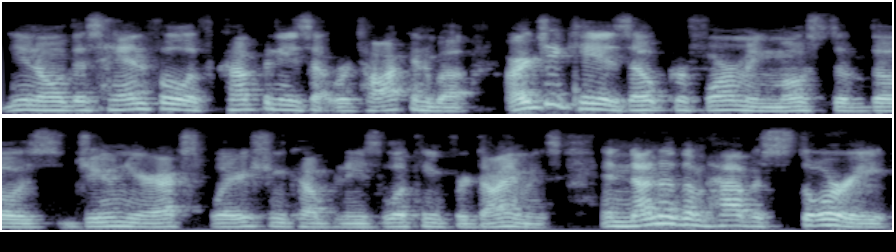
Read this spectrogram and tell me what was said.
you know this handful of companies that we're talking about, RJK is outperforming most of those junior exploration companies looking for diamonds, and none of them have a story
